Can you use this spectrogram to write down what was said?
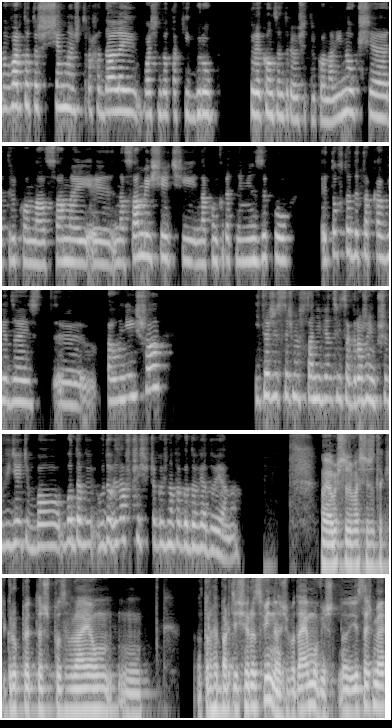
No warto też sięgnąć trochę dalej właśnie do takich grup, które koncentrują się tylko na Linuxie, tylko na samej, na samej sieci, na konkretnym języku. To wtedy taka wiedza jest pełniejsza i też jesteśmy w stanie więcej zagrożeń przewidzieć, bo, bo do, zawsze się czegoś nowego dowiadujemy. No ja myślę, że właśnie, że takie grupy też pozwalają mm, no, trochę bardziej się rozwinąć, bo tak jak mówisz, no jesteśmy,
